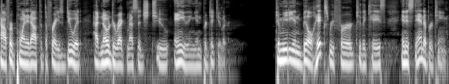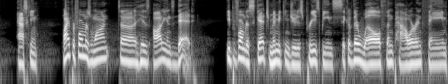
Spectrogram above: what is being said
Halford pointed out that the phrase do it had no direct message to anything in particular. Comedian Bill Hicks referred to the case in his stand up routine, asking why performers want uh, his audience dead. He performed a sketch mimicking Judas Priest being sick of their wealth and power and fame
